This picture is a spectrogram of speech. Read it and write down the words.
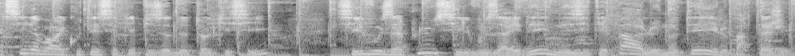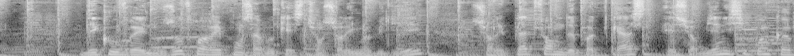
Merci d'avoir écouté cet épisode de Talk ici. S'il vous a plu, s'il vous a aidé, n'hésitez pas à le noter et le partager. Découvrez nos autres réponses à vos questions sur l'immobilier, sur les plateformes de podcast et sur bienici.com.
